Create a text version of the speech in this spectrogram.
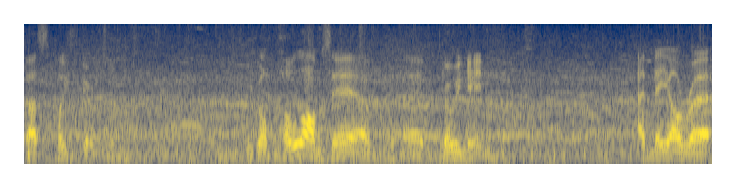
that's the place to go to. We've got pole arms here uh, going in and they are uh,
